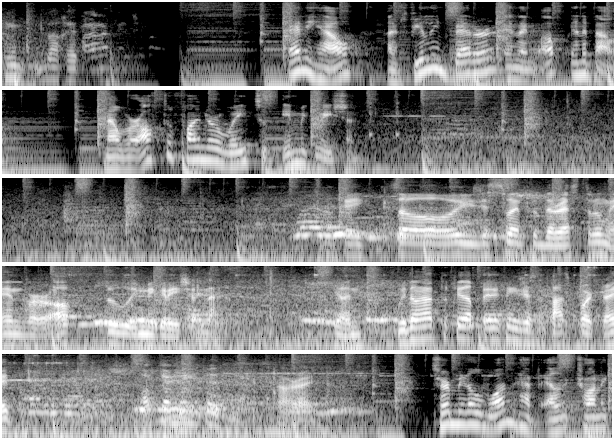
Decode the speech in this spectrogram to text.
Hmm, Bakit? Anyhow, I'm feeling better and I'm up and about. Now we're off to find our way to immigration. Okay, so we just went to the restroom and we're off to immigration na. Yun. We don't have to fill up anything, just a passport, right? automated. Alright. Terminal 1 have electronic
